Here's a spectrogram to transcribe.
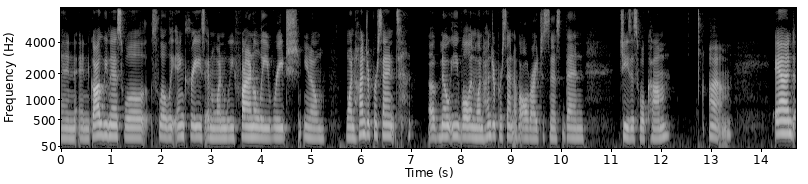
and and godliness will slowly increase. And when we finally reach you know 100% of no evil and 100% of all righteousness then jesus will come. Um and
